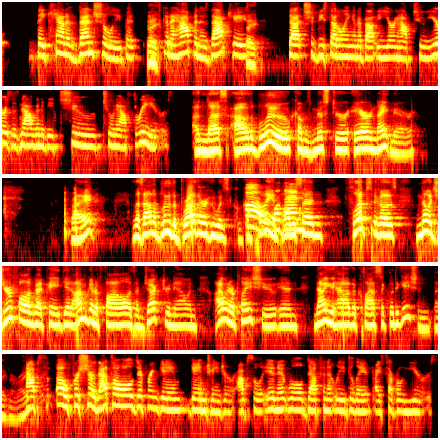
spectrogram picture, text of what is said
They can eventually, but what's going to happen is that case Right. that should be settling in about a year and a half, two years is now going to be two, two and a half, three years. Unless out of the blue comes Mr. Heir Nightmare, right? Unless out of the blue, the brother who was oh, compliant well all of a sudden flips and goes, no, it's your fault I've got paid yet. I'm going to file as objector now and I want to replace you. And now you have a classic litigation nightmare, right? Abs- oh, for sure. That's a whole different game, game changer. Absolutely. And it will definitely delay it by several years.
